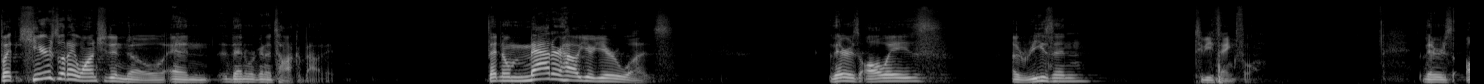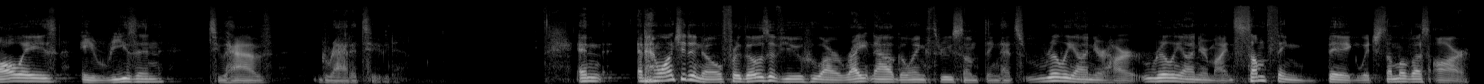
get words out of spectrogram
But here's what I want you to know, and then we're going to talk about it. That no matter how your year was, there is always a reason to be thankful there's always a reason to have gratitude. And, and I want you to know, for those of you who are right now going through something that's really on your heart, really on your mind, something big, which some of us are,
